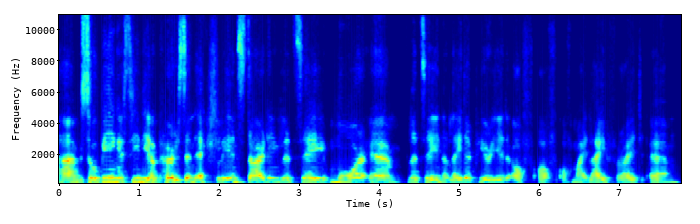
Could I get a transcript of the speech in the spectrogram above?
Um, so being a senior person actually and starting, let's say, more, um, let's say, in a later period of, of, of my life, right? Um,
